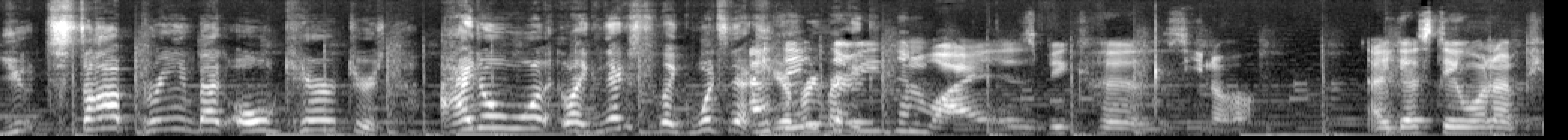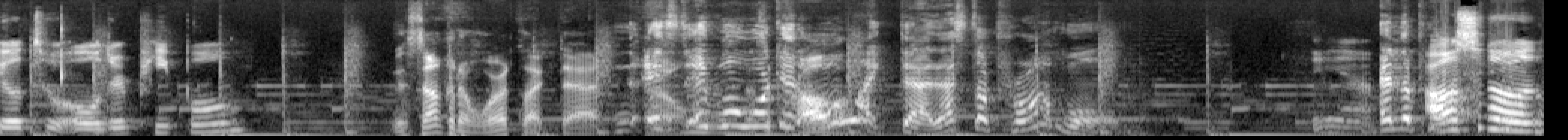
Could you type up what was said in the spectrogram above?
you stop bringing back old characters. I don't want like next like what's next? I You're think the back- reason why is because you know, I guess they want to appeal to older people. It's not gonna work like that. It's, it won't That's work at all like that. That's the problem. Yeah. And the pro- Also,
